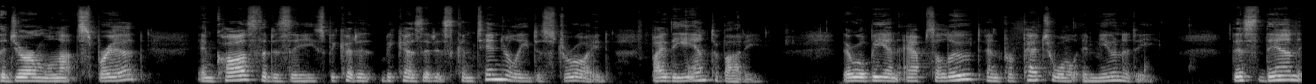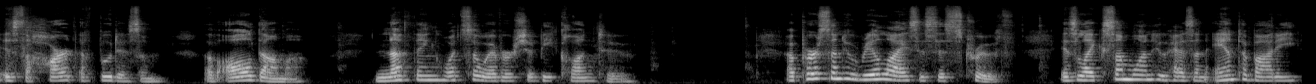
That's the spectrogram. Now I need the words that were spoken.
The germ will not spread and cause the disease because it, because it is continually destroyed by the antibody. There will be an absolute and perpetual immunity. This then is the heart of Buddhism, of all Dhamma. Nothing whatsoever should be clung to. A person who realizes this truth is like someone who has an antibody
